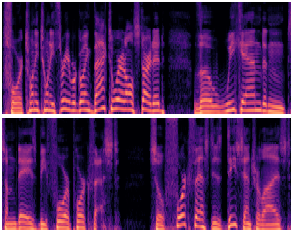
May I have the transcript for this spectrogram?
For 2023, we're going back to where it all started, the weekend and some days before PorcFest. So Forkfest is decentralized,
